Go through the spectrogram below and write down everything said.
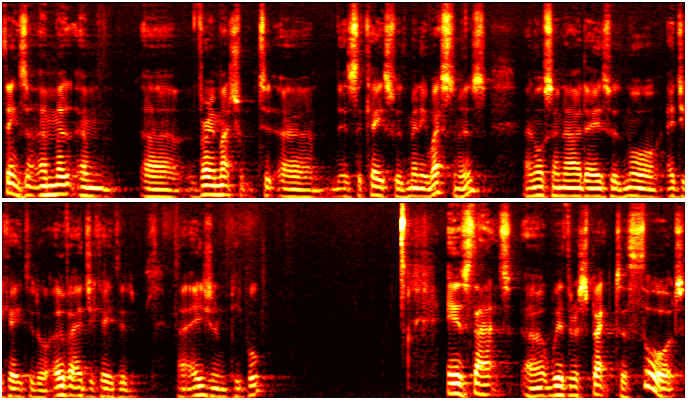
things, um, uh, very much to, uh, is the case with many Westerners, and also nowadays with more educated or over-educated uh, Asian people, is that uh, with respect to thought,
